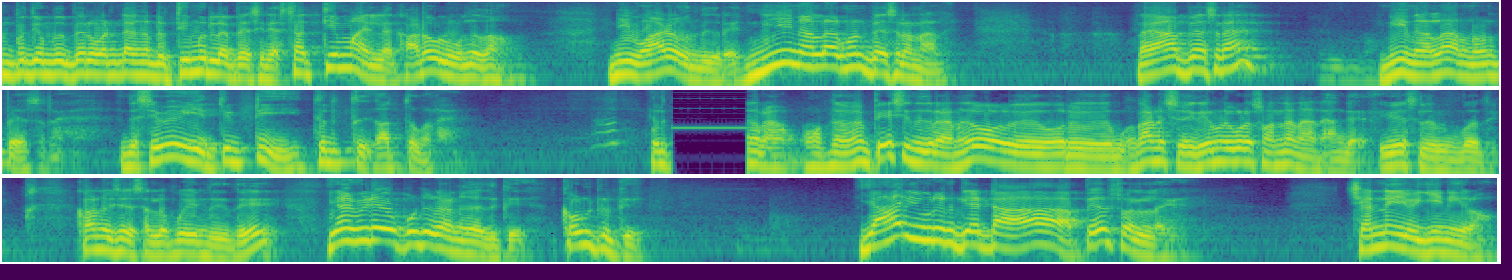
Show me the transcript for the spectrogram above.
முப்பத்தி ஒன்பது பேர் வந்துட்டாங்கன்ற திமிரில் பேசுகிறேன் சத்தியமாக இல்லை. கடவுள் ஒன்று தான் நீ வாழ வந்துக்கிற. நீ நல்லா இருக்கணும்னு பேசுகிறேன் நான். நான் யார் பேசுகிறேன் நீ நல்லா இருக்கணும்னு பேசுகிறேன் இந்த சிவகையை திட்டி திருத்து காத்துவலை ஒருத்தவன் பேசியிருக்கிறானுங்க ஒரு ஒரு கான்வர்சேஷன் கூட சொன்னேன் நான் அங்கே யூஎஸில் இருக்கும்போது. கான்வர்சேஷனில் போயிருந்துக்குது ஏன் வீடியோவை போட்டுக்கிறானுங்க அதுக்கு? கவுண்டருக்கு. யார் இவருன்னு கேட்டால் பேர் சொல்லலை. சென்னை யோகினிங்கிறான்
